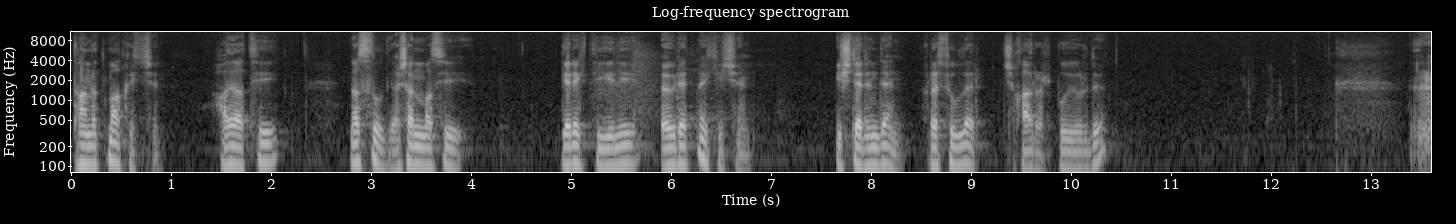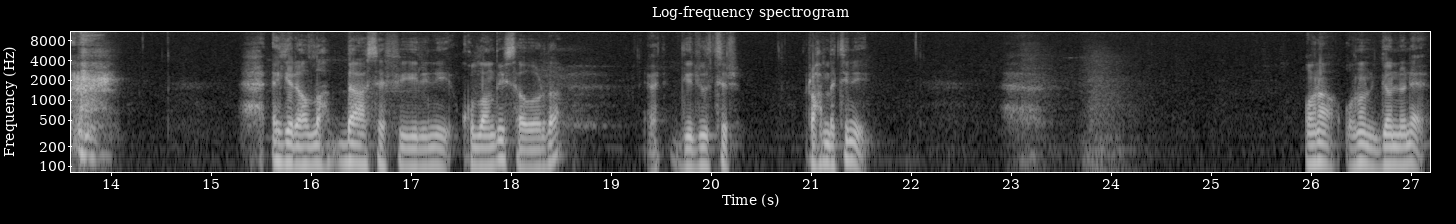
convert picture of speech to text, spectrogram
tanıtmak için, hayatı nasıl yaşanması gerektiğini öğretmek için işlerinden Resuller çıkarır buyurdu. Eğer Allah be'ase fiilini kullandıysa orada, evet diriltir, rahmetini ona, onun gönlüne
